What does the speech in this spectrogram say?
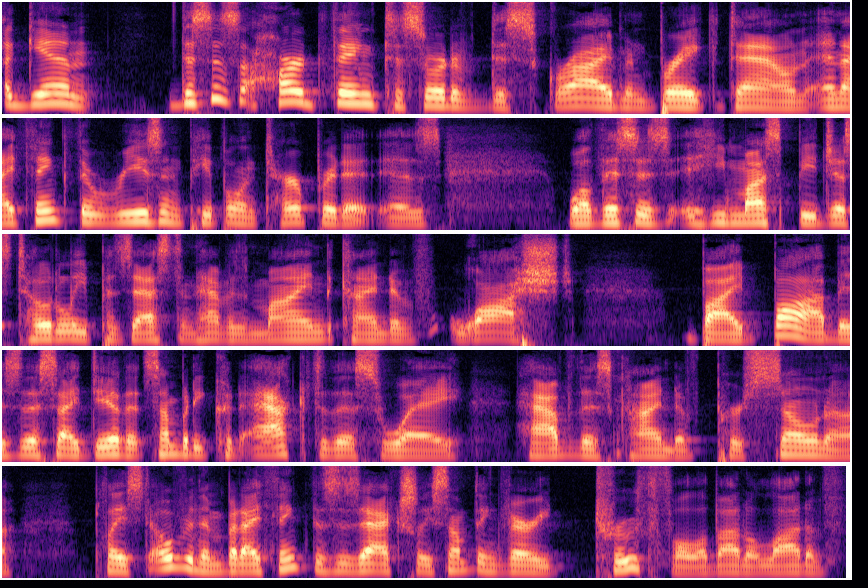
again, this is a hard thing to sort of describe and break down. And I think the reason people interpret it is well, this is, he must be just totally possessed and have his mind kind of washed by Bob, is this idea that somebody could act this way, have this kind of persona placed over them. But I think this is actually something very truthful about a lot of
